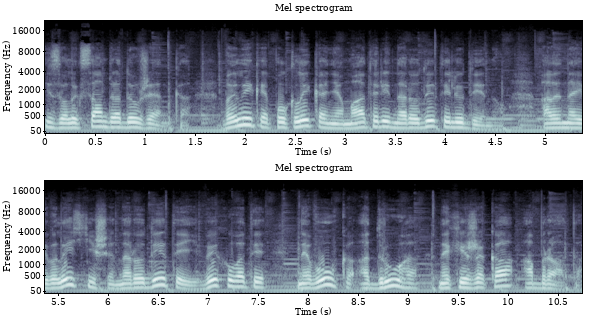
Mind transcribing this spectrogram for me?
із Олександра Довженка. Велике покликання матері народити людину, але найвеличніше народити й виховати не вовка, а друга, не хижака, а брата.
